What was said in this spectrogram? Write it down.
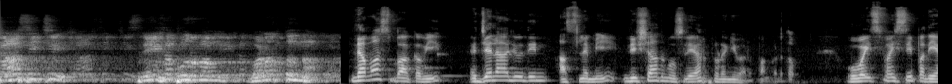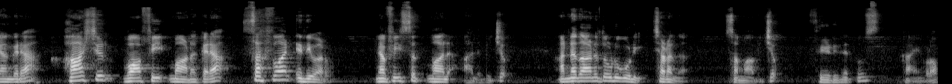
ശാസിച്ച് സ്നേഹപൂർവം വളർത്തുന്ന നവാസ് ബാക്കവി ജലാലുദ്ദീൻ അസ്ലമി നിഷാദ് മുസ്ലിയാർ തുടങ്ങിയവർ പങ്കെടുത്തു. ഉവൈസ് വൈസി പതിയാങ്കര ഹാഷിർ വാഫി മാടക്കര സഹ്വാൻ എന്നിവർ നഫീസത്ത് മാല ആലപിച്ചു. അന്നദാനത്തോടുകൂടി ചടങ്ങ് സമാപിച്ചു. C news Kayamkulam.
